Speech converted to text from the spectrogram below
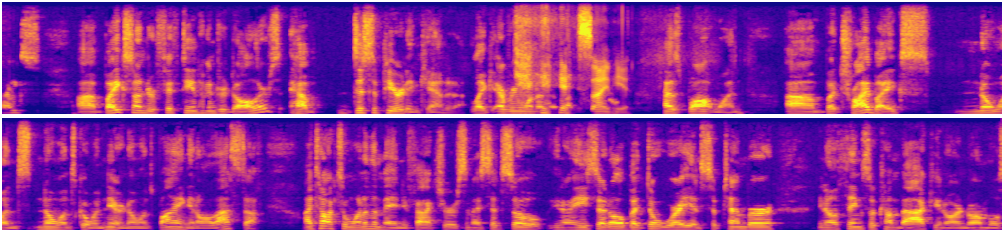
bikes, uh, bikes under fifteen hundred dollars have disappeared in Canada. Like everyone Same here. has bought one, um, but tri bikes, no one's no one's going near, no one's buying, and all that stuff. I talked to one of the manufacturers, and I said, so you know, he said, oh, but don't worry, in September, you know, things will come back. You know, our normal,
